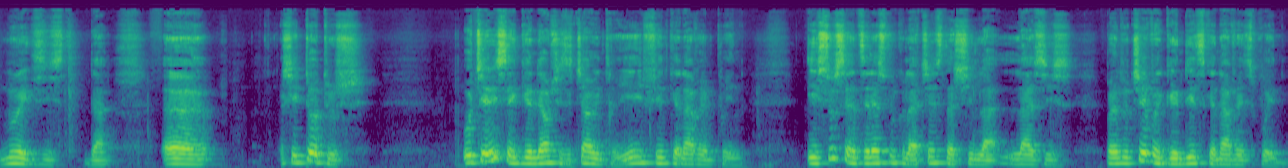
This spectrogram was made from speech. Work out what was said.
nu există. Da? Uh, și totuși, ucenicii se gândeau și ziceau între ei, fiindcă nu avem pâine. Iisus a înțeles lucrul acesta și l-a zis, pentru ce vă gândiți că nu aveți pâine?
